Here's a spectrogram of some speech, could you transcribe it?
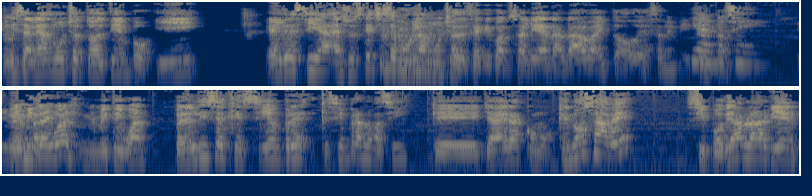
y salían mucho todo el tiempo. Y él decía, en su sketch se burla mucho, decía que cuando salían hablaba y todo, y hasta me imita. y todo. Y lo imita igual. Me imita igual. Pero él dice que siempre, que siempre hablaba así, que ya era como, que no sabe si podía hablar bien,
